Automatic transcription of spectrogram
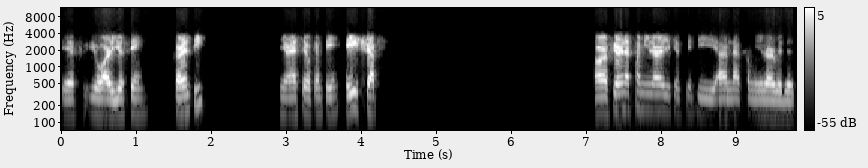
If you are using currently in your SEO campaign, Ahrefs. Or if you're not familiar, you can simply, I'm not familiar with this.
